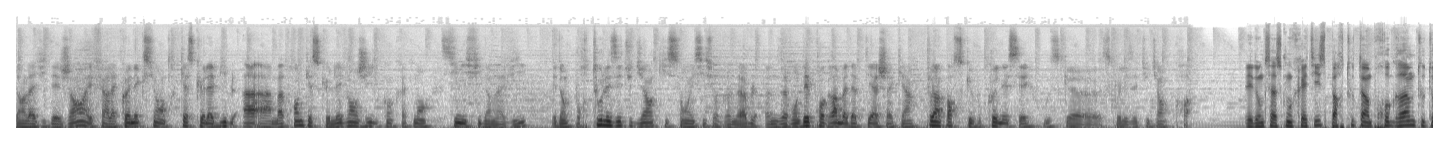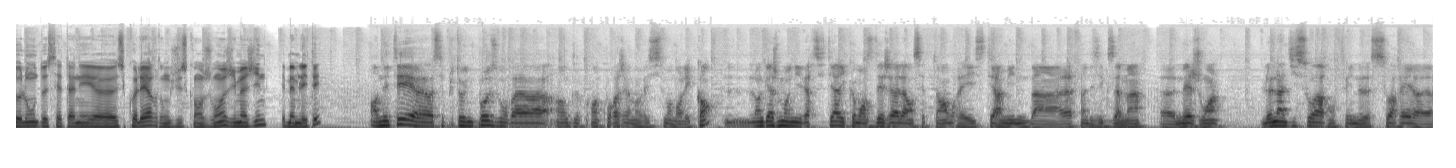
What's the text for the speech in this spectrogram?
dans la vie des gens et faire la connexion entre qu'est-ce que la Bible a à m'apprendre, qu'est-ce que l'évangile concrètement signifie dans ma vie. Et donc pour tous les étudiants qui sont ici sur Grenoble, nous avons des programmes adaptés à chacun, peu importe ce que vous connaissez ou ce que, ce que les étudiants croient. Et donc ça se concrétise par tout un programme tout au long de cette année euh, scolaire, donc jusqu'en juin j'imagine, et même l'été? En été, euh, c'est plutôt une pause où on va encourager un investissement dans les camps. L'engagement universitaire, il commence déjà là en septembre et il se termine ben, à la fin des examens, euh, mai-juin. Le lundi soir, on fait une soirée euh,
